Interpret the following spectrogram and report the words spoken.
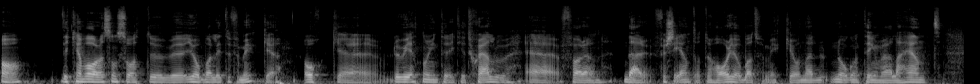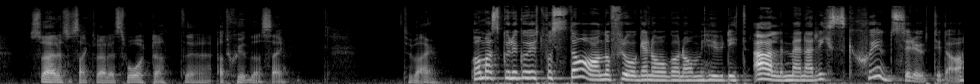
ja, det kan vara som så att du eh, jobbar lite för mycket och eh, du vet nog inte riktigt själv eh, förrän där för sent att du har jobbat för mycket och när någonting väl har hänt så är det som sagt väldigt svårt att, eh, att skydda sig. Tyvärr. Om man skulle gå ut på stan och fråga någon om hur ditt allmänna riskskydd ser ut idag,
